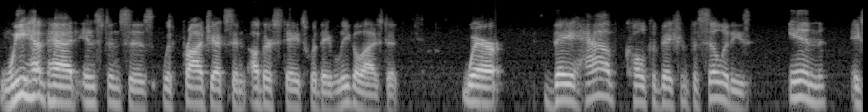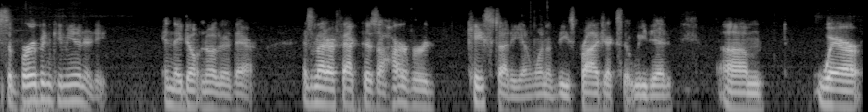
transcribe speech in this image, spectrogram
We have had instances with projects in other states where they've legalized it, where they have cultivation facilities in a suburban community and they don't know they're there. As a matter of fact, there's a Harvard case study on one of these projects that we did um, where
